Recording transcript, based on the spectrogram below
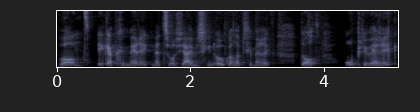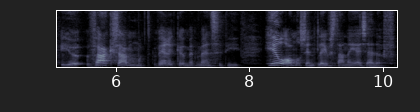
Want ik heb gemerkt, net zoals jij misschien ook wel hebt gemerkt, dat op je werk je vaak samen moet werken met mensen die heel anders in het leven staan dan jijzelf.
